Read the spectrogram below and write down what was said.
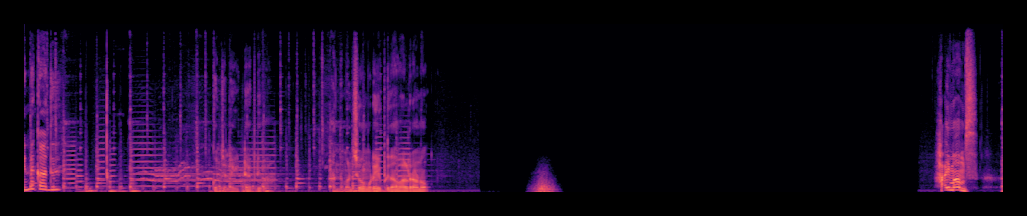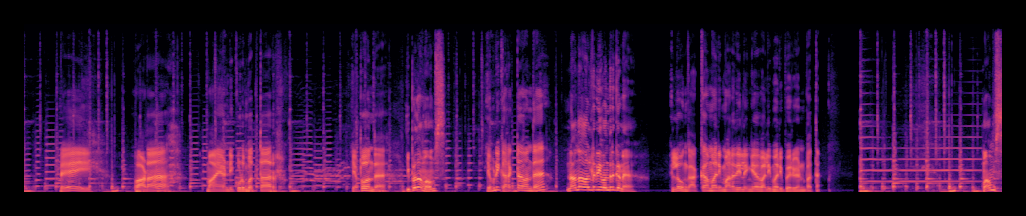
என்ன காது? கொஞ்சம் லைட்டா எப்படி வா. அந்த மனுஷன் கூட இப்படி தான் வாழ்றானோ. ஹாய் மாம்ஸ் டேய் வாடா மாயாண்டி குடும்பத்தார். எப்போ வந்த? இப்போதான் மாம்ஸ் எப்படி கரெக்டாக வந்த? நான் தான் ஆல்ரெடி வந்திருக்கேனே. இல்லை உங்கள் அக்கா மாதிரி மறதியில் எங்கேயாவது வழி மாறி போயிருவேன்னு பார்த்தேன். மாம்ஸ்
